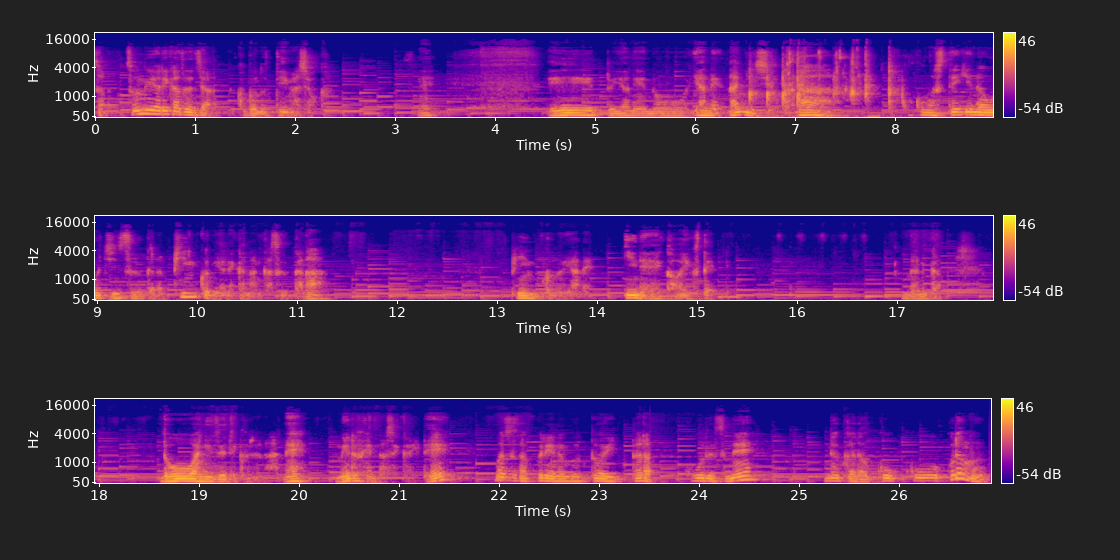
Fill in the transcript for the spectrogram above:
さあ、そのやり方でじゃあ、ここ塗ってみましょうか。ですね。えー、っと、屋根の、屋根、何にしようかな。ここも素敵なお家にするから、ピンクの屋根かなんかするかな。ピンクの屋根。いいね、可愛くて。何か、童話に出てくるなね。メルヘンな世界で、まずたっぷり絵の具を解いたら、ここですね。だから、ここ、これはもう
